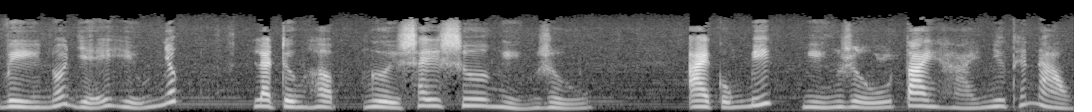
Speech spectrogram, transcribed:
vì nó dễ hiểu nhất là trường hợp người say sưa nghiện rượu. Ai cũng biết nghiện rượu tai hại như thế nào.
